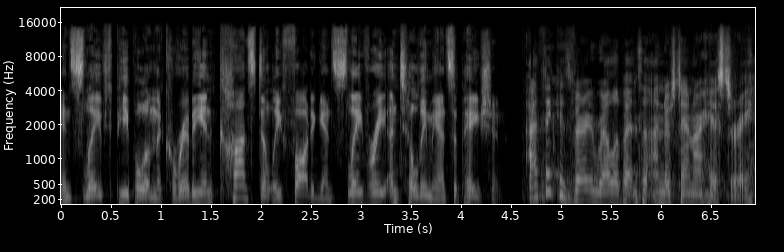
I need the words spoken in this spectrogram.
Enslaved people in the Caribbean constantly fought against slavery until emancipation. I think it's very relevant to understand our history,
